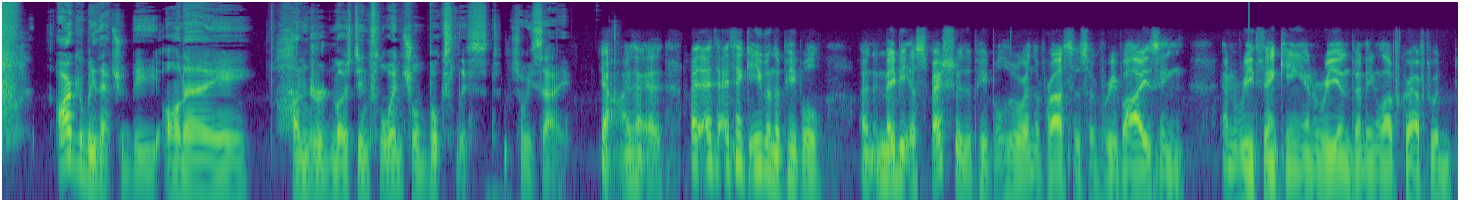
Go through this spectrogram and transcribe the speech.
arguably, that should be on a hundred most influential books list, shall we say? Yeah, I think I, I think even the people, and maybe especially the people who are in the process of revising and rethinking and reinventing Lovecraft would,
